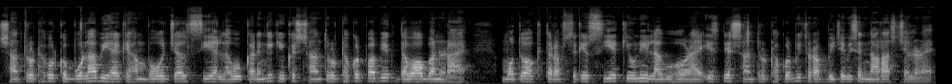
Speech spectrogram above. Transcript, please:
शांतनु ठाकुर को बोला भी है कि हम बहुत जल्द सीए लागू करेंगे, क्योंकि शांतनु ठाकुर पर भी एक दबाव बन रहा है मथुआ की तरफ़ से, कि सीए क्यों नहीं लागू हो रहा है। इसलिए शांतनु ठाकुर भी थोड़ा बीजेपी से नाराज़ चल रहा है।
